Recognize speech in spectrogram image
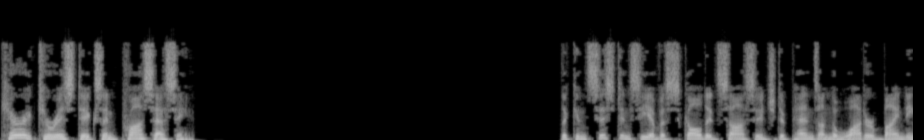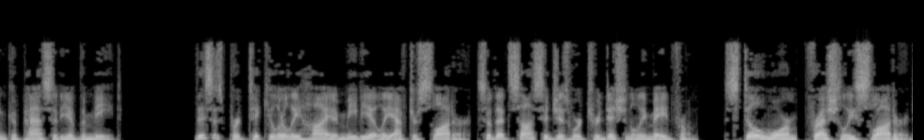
Characteristics and processing The consistency of a scalded sausage depends on the water binding capacity of the meat. This is particularly high immediately after slaughter, so that sausages were traditionally made from still warm, freshly slaughtered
